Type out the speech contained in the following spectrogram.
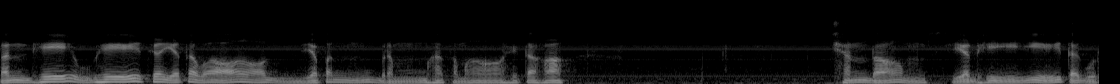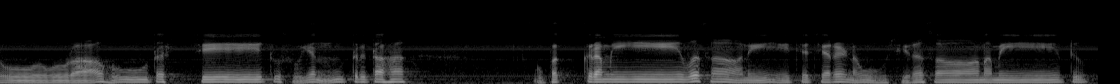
सन्ध्ये उभे च यतवाग्जपन् ब्रह्मसमाहितः। छन्दांस्यधीयेत गुरोराहूतश्चेतु सुयन्त्रितः। उपक्रमेऽवसाने च चरणौ शिरसा नमेत्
